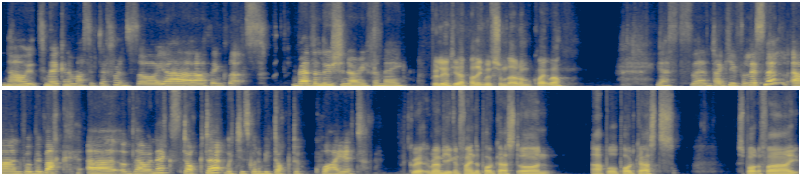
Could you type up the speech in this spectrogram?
now it's making a massive difference. So, yeah, I think that's revolutionary for me. Brilliant. Yeah, I think we've summed that up quite well. Yes, and thank you for listening. And we'll be back uh, with our next doctor, which is going to be Dr. Quiet. Great. Remember, you can find the podcast on Apple Podcasts, Spotify,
